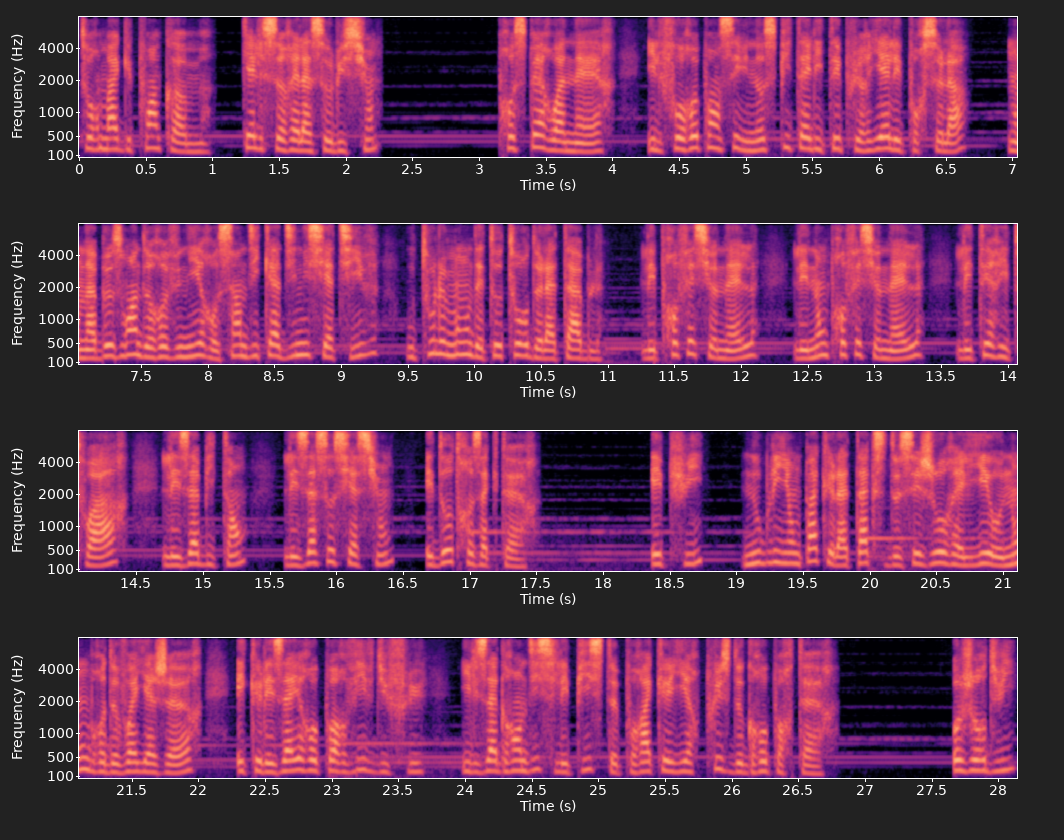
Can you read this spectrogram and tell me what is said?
Tourmag.com. Quelle serait la solution? Prosper One il faut repenser une hospitalité plurielle et pour cela, on a besoin de revenir au syndicat d'initiative où tout le monde est autour de la table, les professionnels, les non-professionnels, les territoires, les habitants, les associations et d'autres acteurs. Et puis, n'oublions pas que la taxe de séjour est liée au nombre de voyageurs et que les aéroports vivent du flux, ils agrandissent les pistes pour accueillir plus de gros porteurs. Aujourd'hui,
